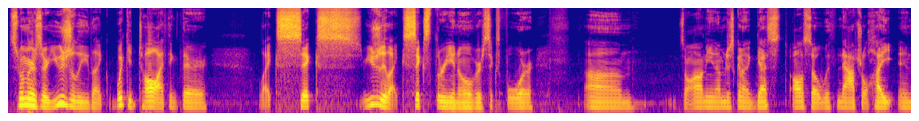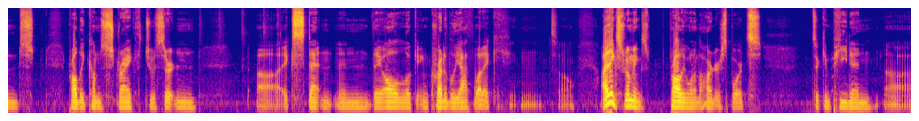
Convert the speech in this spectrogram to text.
swimmers are usually like wicked tall. I think they're like six, usually like six three and over, six four. Um, so I mean, I'm just gonna guess also with natural height and probably comes strength to a certain uh, extent, and they all look incredibly athletic. So I think swimming's probably one of the harder sports to compete in. Uh,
